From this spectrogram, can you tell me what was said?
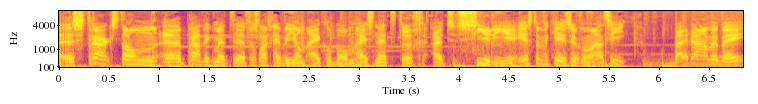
Uh, straks dan uh, praat ik met uh, verslaggever Jan Eikelboom. Hij is net terug uit Syrië. Eerste verkeersinformatie bij de AWB.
